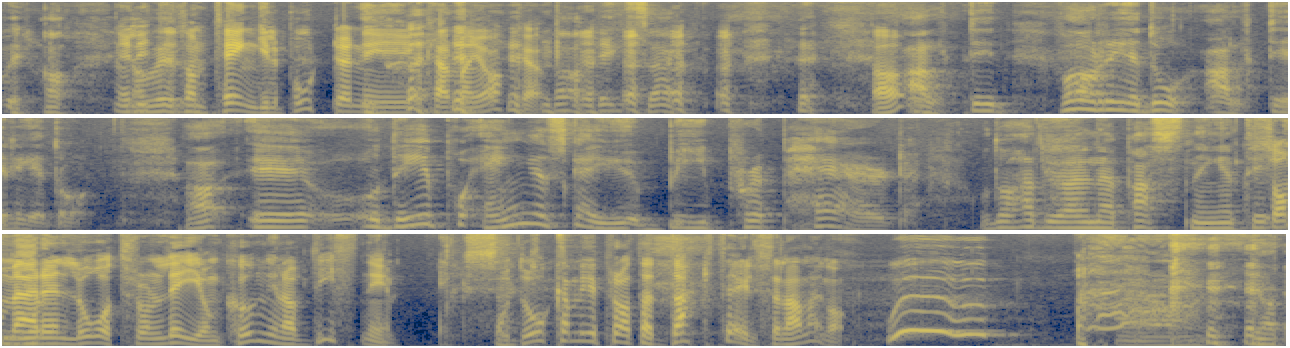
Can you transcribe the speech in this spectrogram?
vill ha, Det är jag lite vill- som Tängelporten i Kalmar Ja, exakt. Ja. Alltid. Var redo. Alltid redo. Ja, eh, och det på engelska är ju be prepared. Och då hade jag den här passningen till... Som är en låt från Lejonkungen av Disney. Exakt. Och då kan vi ju prata Ducktails en annan gång. Jag tänkte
